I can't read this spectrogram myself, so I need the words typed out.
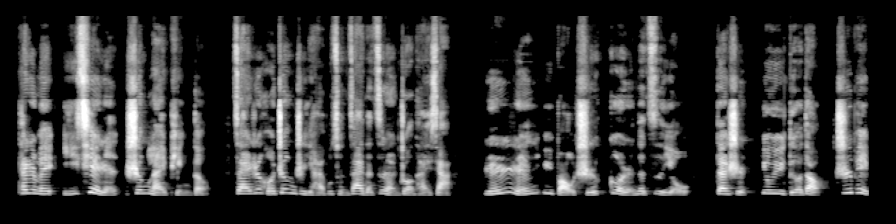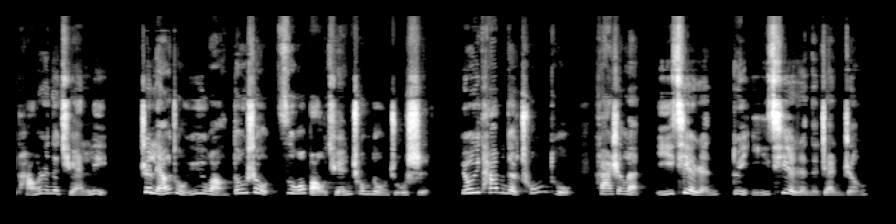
他认为一切人生来平等，在任何政治也还不存在的自然状态下，人人欲保持个人的自由，但是又欲得到支配旁人的权利。这两种欲望都受自我保全冲动主使，由于他们的冲突，发生了一切人对一切人的战争，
